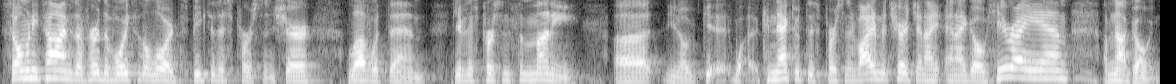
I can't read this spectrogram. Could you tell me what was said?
So many times I've heard the voice of the Lord speak to this person, share love with them, give this person some money, uh, you know, get, connect with this person, invite him to church, and I, and I go, here I am, I'm not going.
